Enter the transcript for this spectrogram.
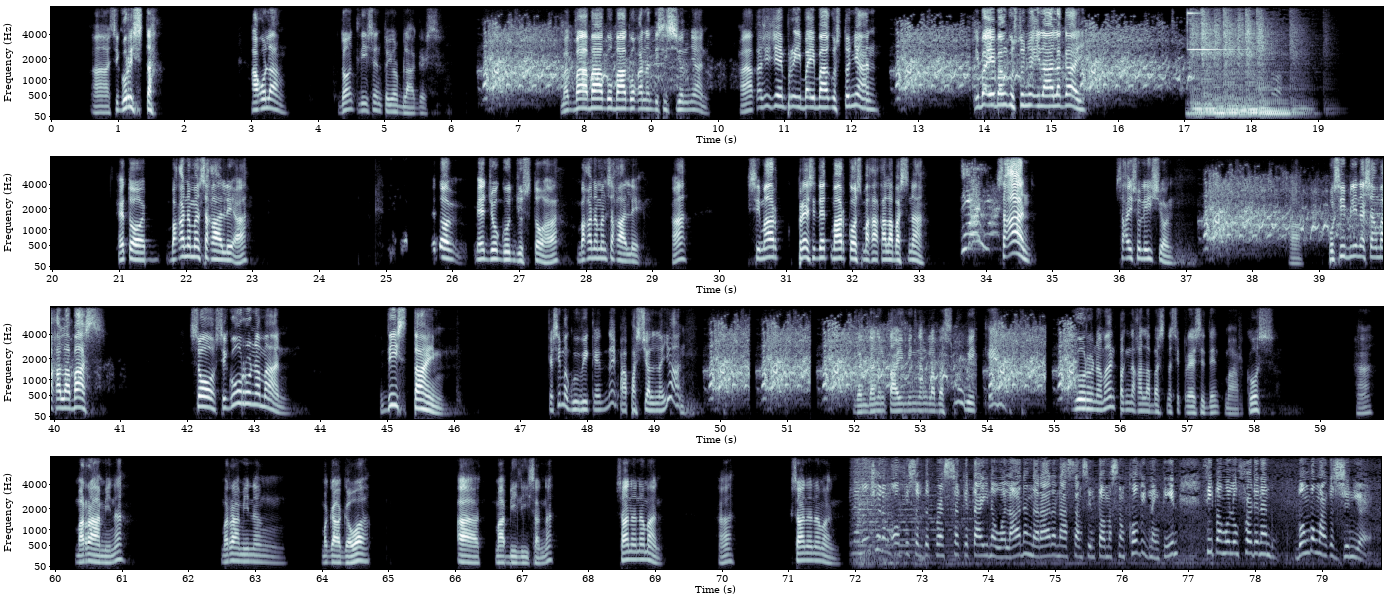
ah, sigurista. Ako lang, don't listen to your vloggers. Magbabago-bago ka ng desisyon niyan. Ha? Kasi siyempre iba-iba gusto niyan. Iba-ibang gusto niya ilalagay. Ito, baka naman sakali ah. Ito, medyo good news to ha. Baka naman sakali. Ha? Si Mark, President Marcos makakalabas na. Saan? Sa isolation. Ah, posible na siyang makalabas. So, siguro naman, this time, kasi magwi-weekend na, ipapasyal na yan. Ganda ng timing ng labas mo, weekend. Siguro naman pag nakalabas na si President Marcos, ha? Marami na. Marami nang magagawa at mabilisan na. Sana naman. Ha? Sana naman. Inanunsyo ng Office of the Press Secretary na wala nang nararanasang sintomas ng COVID-19 si Pangulong Ferdinand Bongbong Marcos Jr.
